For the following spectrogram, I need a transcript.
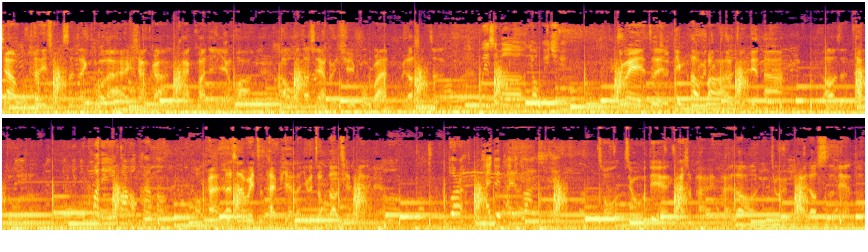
下午特地从深圳过来香港看跨年烟花然后玩到现在回去过关回到深圳。为什么要回去？因为这里订不到房到酒店呐然后人太多了。跨年烟花好看吗好看但是位置太偏了因为走不到前面多少排队排了多长时间？从九点开始排排到九排到十点多。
